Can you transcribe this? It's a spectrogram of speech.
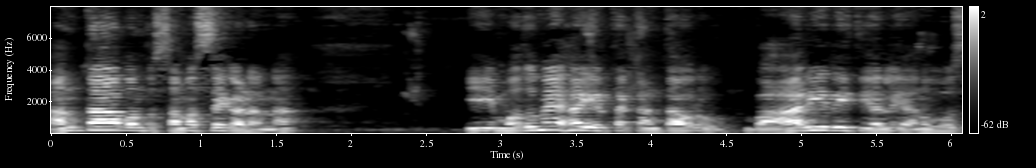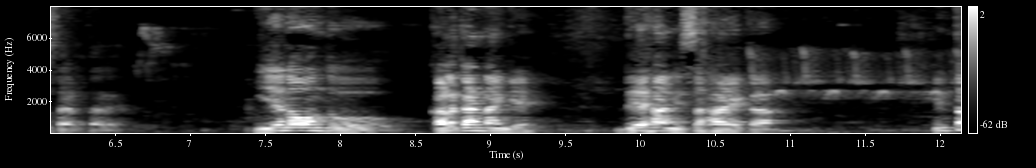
ಅಂಥ ಒಂದು ಸಮಸ್ಯೆಗಳನ್ನು ಈ ಮಧುಮೇಹ ಇರ್ತಕ್ಕಂಥವ್ರು ಭಾರಿ ರೀತಿಯಲ್ಲಿ ಅನುಭವಿಸ್ತಾ ಇರ್ತಾರೆ. ಏನೋ ಒಂದು ಕಳ್ಕಂಡಂಗೆ, ದೇಹ ನಿಸ್ಸಹಾಯಕ, ಇಂಥ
